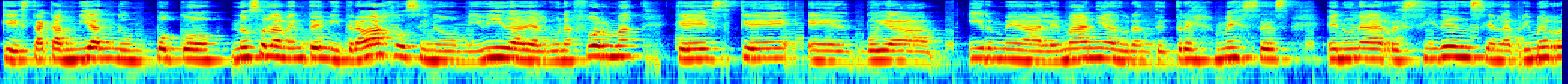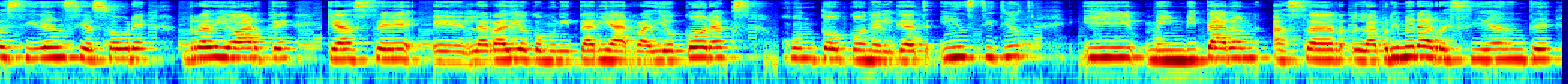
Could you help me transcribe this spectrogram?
que está cambiando un poco no solamente mi trabajo, sino mi vida de alguna forma, que es que eh, voy a irme a Alemania durante tres meses en una residencia, en la primera residencia sobre radioarte que hace eh, la radio comunitaria Radio Corax junto con el Get Institute y me invitaron a ser la primera residente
